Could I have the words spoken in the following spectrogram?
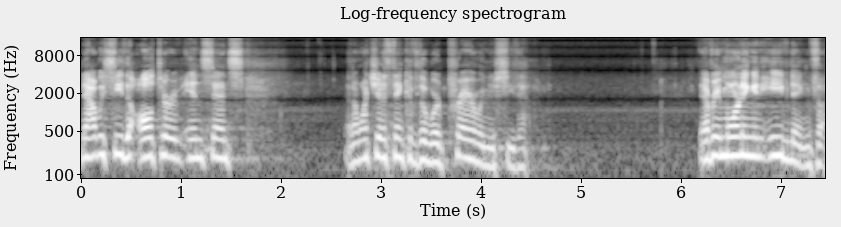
Now we see the altar of incense. And I want you to think of the word prayer when you see that. Every morning and evening, the,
